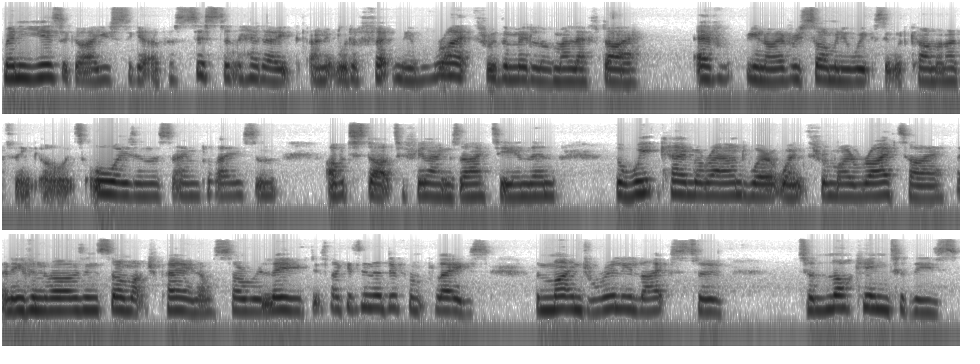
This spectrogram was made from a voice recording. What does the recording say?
many years ago, I used to get a persistent headache, and it would affect me right through the middle of my left eye. Every you know every so many weeks it would come, and I'd think, oh, it's always in the same place, and I would start to feel anxiety, and then the week came around where it went through my right eye, and even though I was in so much pain, I was so relieved. It's like it's in a different place. The mind really likes to to lock into these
